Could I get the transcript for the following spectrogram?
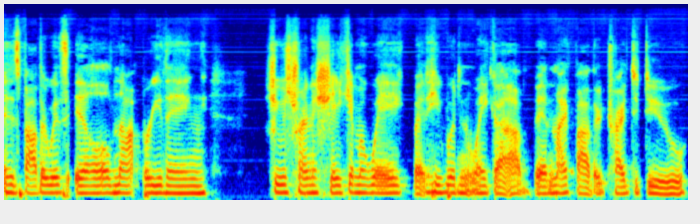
his father was ill, not breathing she was trying to shake him awake, but he wouldn't wake up. And my father tried to do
